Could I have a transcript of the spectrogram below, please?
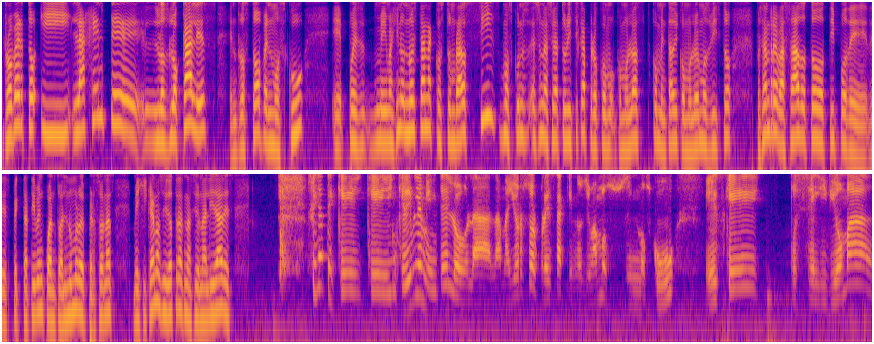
Roberto, y la gente, los locales en Rostov, en Moscú, eh, pues me imagino no están acostumbrados. Sí, Moscú es una ciudad turística, pero como, como lo has comentado y como lo hemos visto, pues han rebasado todo tipo de, expectativa en cuanto al número de personas mexicanos y de otras nacionalidades. Fíjate que, que increíblemente lo, la, la, mayor sorpresa que nos llevamos en Moscú es que pues el idioma,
